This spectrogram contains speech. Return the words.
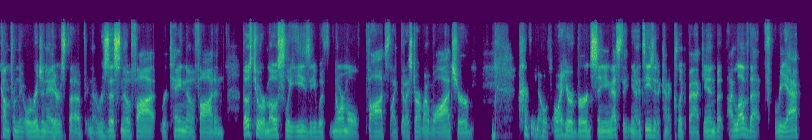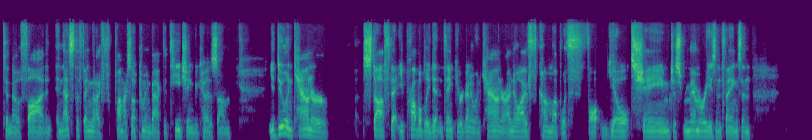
come from the originators the you know, resist no thought retain no thought and those two are mostly easy with normal thoughts like did i start my watch or you know, oh, I hear a bird singing. That's the, you know, it's easy to kind of click back in, but I love that react to no thought. And, and that's the thing that I find myself coming back to teaching because um, you do encounter stuff that you probably didn't think you were going to encounter. I know I've come up with fault, guilt, shame, just memories and things. And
